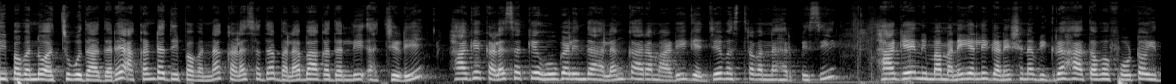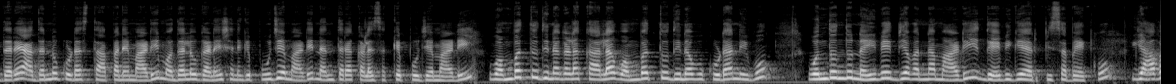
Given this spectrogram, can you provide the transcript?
ದೀಪವನ್ನು ಹಚ್ಚುವುದಾದರೆ ಅಖಂಡ ದೀಪವನ್ನು ಕಳಸದ ಬಲಭಾಗದಲ್ಲಿ ಹಚ್ಚಿಡಿ. ಹಾಗೆ ಕಳಸಕ್ಕೆ ಹೂಗಳಿಂದ ಅಲಂಕಾರ ಮಾಡಿ, ಗೆಜ್ಜೆ ವಸ್ತ್ರವನ್ನು ಅರ್ಪಿಸಿ, ಹಾಗೆ ನಿಮ್ಮ ಮನೆಯಲ್ಲಿ ಗಣೇಶನ ವಿಗ್ರಹ ಅಥವಾ ಫೋಟೋ ಇದ್ದರೆ ಅದನ್ನು ಕೂಡ ಸ್ಥಾಪನೆ ಮಾಡಿ, ಮೊದಲು ಗಣೇಶನಿಗೆ ಪೂಜೆ ಮಾಡಿ, ನಂತರ ಕಳಸಕ್ಕೆ ಪೂಜೆ ಮಾಡಿ. ಒಂಬತ್ತು ದಿನಗಳ ಕಾಲ, ಒಂಬತ್ತು ದಿನವೂ ಕೂಡ ನೀವು ಒಂದೊಂದು ನೈವೇದ್ಯವನ್ನು ಮಾಡಿ ದೇವಿಗೆ ಅರ್ಪಿಸಬೇಕು. ಯಾವ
